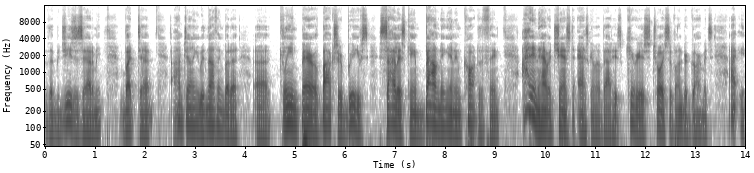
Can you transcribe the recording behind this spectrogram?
the bejesus out of me. But uh, I'm telling you, with nothing but a, a clean pair of boxer briefs, Silas came bounding in and caught the thing. I didn't have a chance to ask him about his curious choice of undergarments. I,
